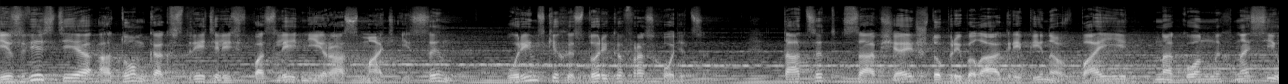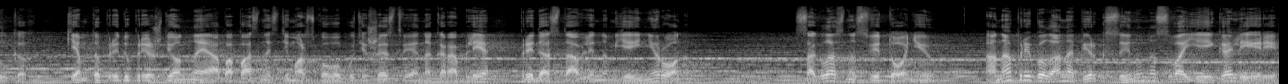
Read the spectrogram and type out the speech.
Известие о том, как встретились в последний раз мать и сын, у римских историков расходится. Тацит сообщает, что прибыла Агриппина в Байи на конных носилках – кем-то предупрежденная об опасности морского путешествия на корабле, предоставленном ей Нероном. Согласно Светонию, она прибыла на пир к сыну на своей галере,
